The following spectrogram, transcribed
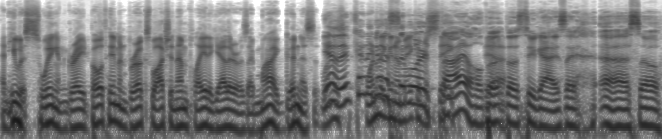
and he was swinging great. Both him and Brooks watching them play together, it was like, my goodness. when Yeah, is- they've kind of are got they a gonna make similar mistake? style. Yeah. those two guys. They, uh, so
